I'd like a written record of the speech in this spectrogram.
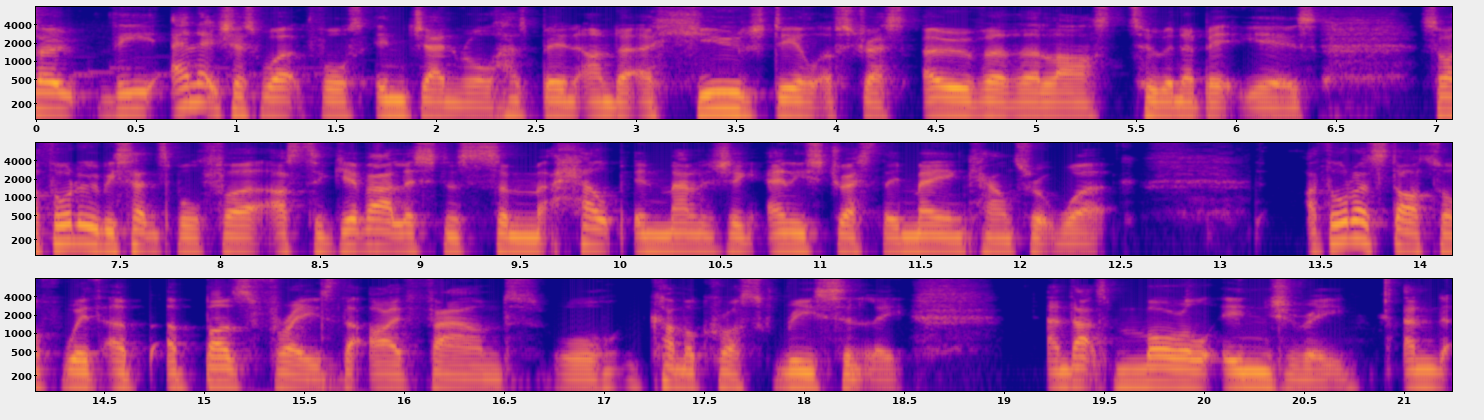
So, the NHS workforce in general has been under a huge deal of stress over the last two and a bit years. So, I thought it would be sensible for us to give our listeners some help in managing any stress they may encounter at work. I thought I'd start off with a, a buzz phrase that I've found or come across recently, and that's moral injury. And uh,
